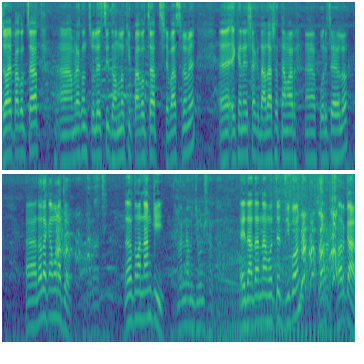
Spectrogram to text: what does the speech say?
জয় পাগলচাঁদ। আমরা এখন চলে এসেছি ধনলক্ষ্মী পাগলচাঁদ সেবাশ্রমে। এখানে এসে এক দাদার সাথে আমার পরিচয় হলো। দাদা কেমন আছো? দাদা তোমার নাম কি? আমার নাম জীবন সরকার। এই দাদার নাম হচ্ছে জীবন সরকার।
